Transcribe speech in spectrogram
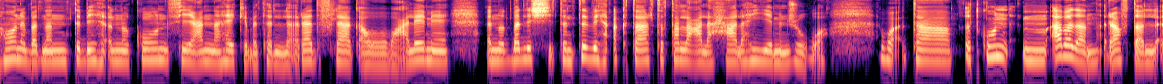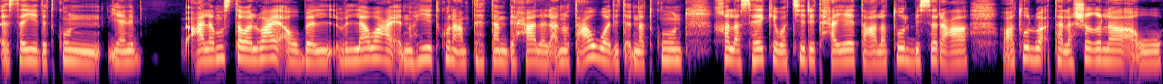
هون بدنا ننتبه إنه يكون في عنا هيك مثل red flag أو علامة إنه تبلش تنتبه أكتر تطلع على حالها هي من جوا. وقتها تكون أبدا رافضة السيدة تكون يعني على مستوى الوعي أو باللاوعي إنه هي تكون عم تهتم بحالها لأنه تعودت إنها تكون خلص هيك وتيره حياتها على طول بسرعة وعلى طول وقتها لشغلها أو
